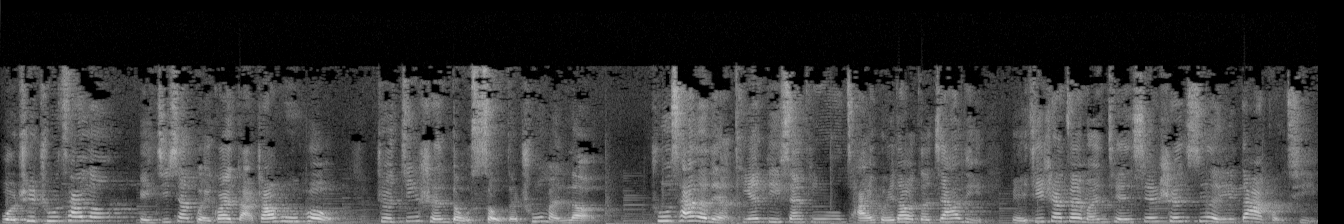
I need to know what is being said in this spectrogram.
我去出差喽。美纪向鬼怪打招呼后，就精神抖擞的出门了。出差了两天，第三天才回到的家里，美纪站在门前，先深吸了一大口气。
